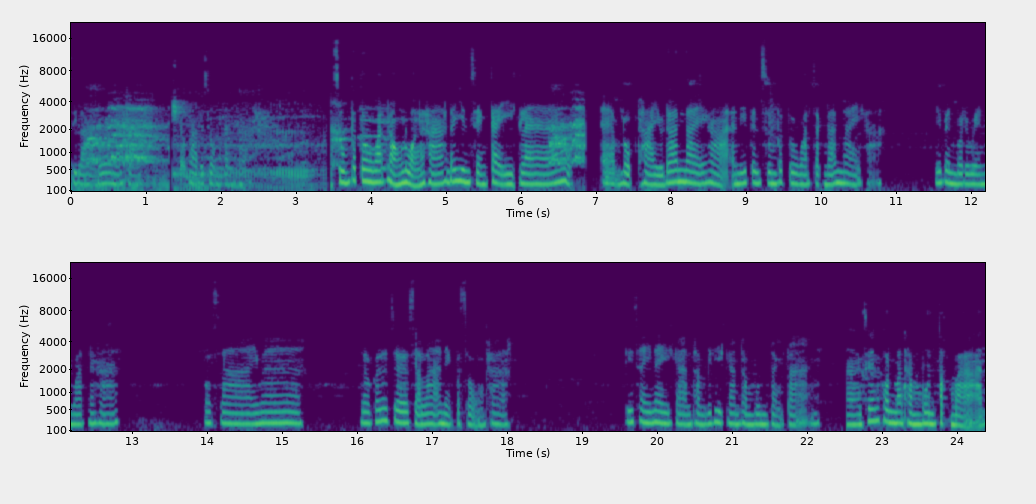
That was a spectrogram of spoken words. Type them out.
ศิลาด้วยนะคะ เดี๋ยวพาไปชมกันค่ะ ซุ้มประตูวัดหนองหลวงนะคะ ได้ยินเสียงไก่อีกแล้ว แอบหลบถ่ายอยู่ด้านในค่ะ อันนี้เป็นซุ้มประตูวัดจากด้านในค่ะ นี่เป็นบริเวณวัดนะคะพอซ้ายมา เราก็จะเจอศาลาอเนกประสงค์ค่ะ ที่ใช้ในการทำพิธีการทำบุญต่างๆอย่างเช่นคนมาทำบุญตักบาตร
